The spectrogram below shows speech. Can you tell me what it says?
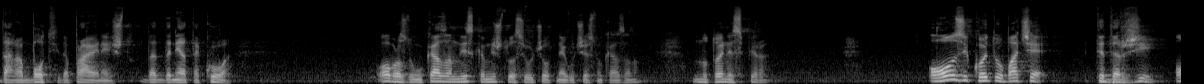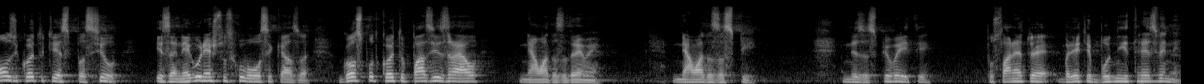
да работи, да прави нещо, да, да ни атакува. Образно го казвам, не искам нищо да се уча от него, честно казано, но той не спира. Онзи, който обаче те държи, онзи, който ти е спасил и за него нещо хубаво се казва. Господ, който пази Израел, няма да задреме, няма да заспи. Не заспивай и ти. Посланието е, бъдете будни и трезвени.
